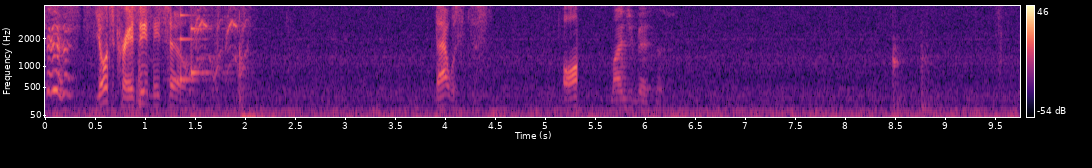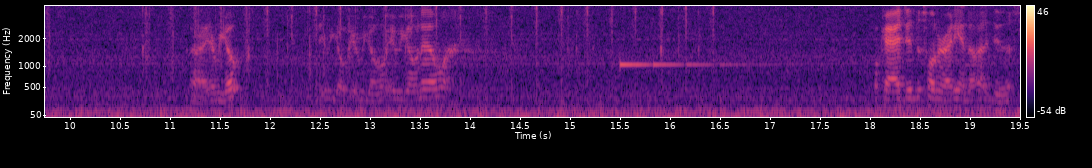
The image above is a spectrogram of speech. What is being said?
Yo, know what's crazy? Me too. That was just. Mind your business. Alright, here we go. Here we go, here we go, here we go now. Okay, I did this one already. I know how to do this.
